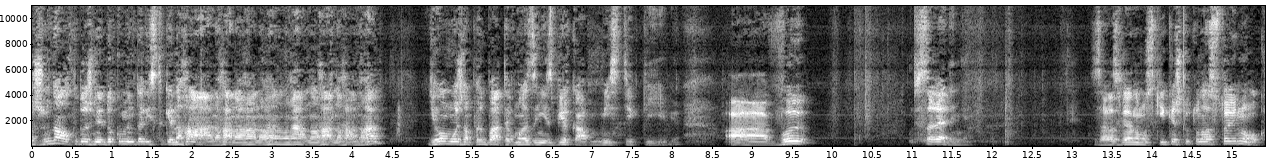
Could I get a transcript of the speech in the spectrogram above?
журнал художньої документалістики Нога, нога, нога, нога, нога, нога, нога, нога. Його можна придбати в магазині збірка в місті Києві. А в всередині. Зараз глянемо, скільки ж тут у нас сторінок.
